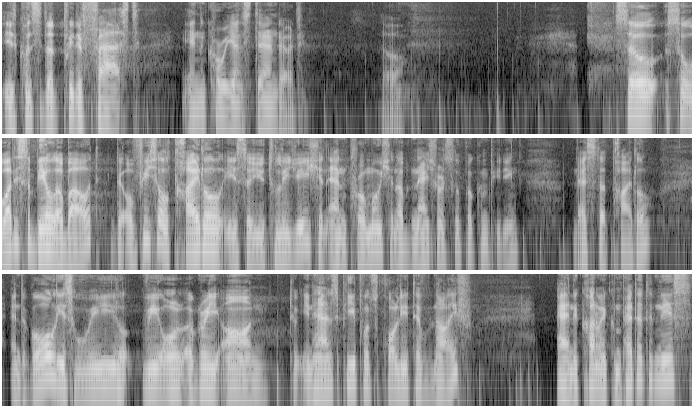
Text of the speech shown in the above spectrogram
is considered pretty fast in Korean standard. So, so, so what is the bill about? The official title is the utilization and promotion of national supercomputing. That's the title. And the goal is we, we all agree on to enhance people's quality of life and economic competitiveness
